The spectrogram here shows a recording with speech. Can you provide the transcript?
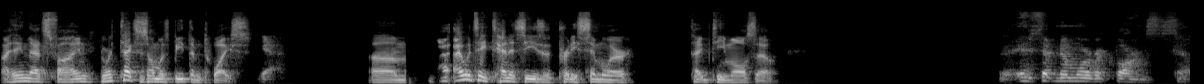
I think that's fine. North Texas almost beat them twice. Yeah. Um, I, I would say Tennessee is a pretty similar type team, also. Except no more Rick Barnes, so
